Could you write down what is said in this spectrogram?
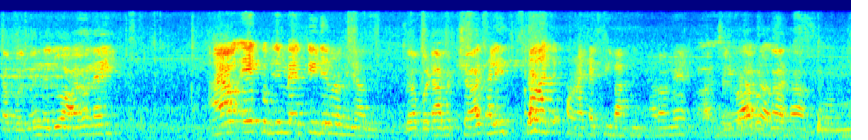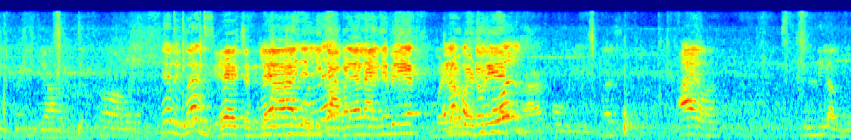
તો આવ્યો નહીં? આયો એક પબજી મેચ ટી ડે માં બી લાગે તો ખાલી પાંચ પાંચથી બાકી મારો ને. એ ભાઈબંધ એ ચંદ્રા જલ્દી કાગળિયા લાઈને બે. બડા બેઠો એ. આયો જલ્દી આવજો.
